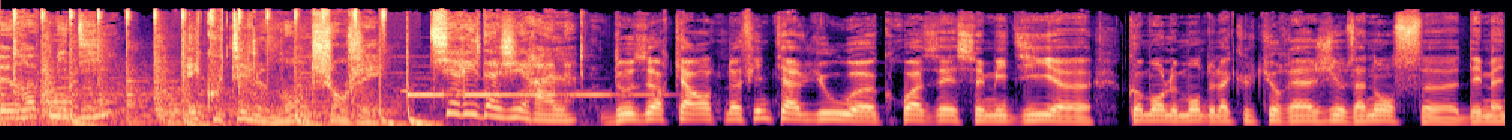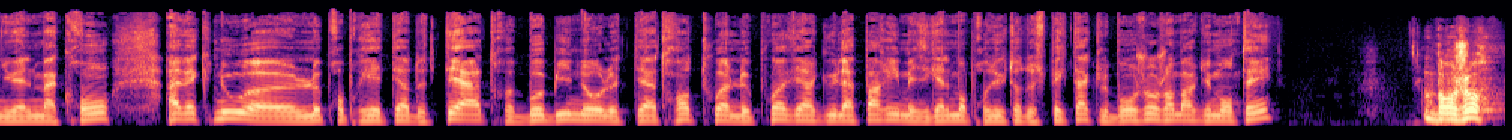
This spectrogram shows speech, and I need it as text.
Europe Midi. Écoutez le monde changer. Thierry Dagiral. 12h49, interview euh, croisée ce midi. euh, comment le monde de la culture réagit aux annonces euh, d'Emmanuel Macron. Avec nous, euh, le propriétaire de théâtre Bobino, le théâtre Antoine, le Point Virgule à Paris, mais également producteur de spectacles. Bonjour Jean-Marc Dumonté. Bonjour.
